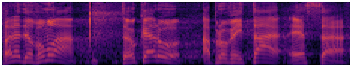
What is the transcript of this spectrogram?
Glória a Deus, vamos lá. Então eu quero aproveitar essa,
